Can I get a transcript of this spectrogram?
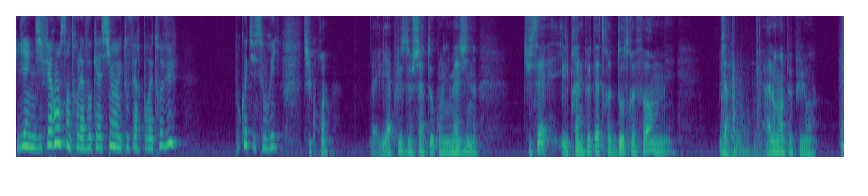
Il y a une différence entre la vocation et tout faire pour être vu. Pourquoi tu souris? Tu crois? Bah, Il y a plus de châteaux qu'on l'imagine. Tu sais, ils prennent peut-être d'autres formes, mais... Viens, allons un peu plus loin.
